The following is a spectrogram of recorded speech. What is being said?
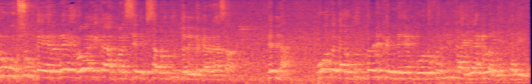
نوك سوق غير غير روحي كان برسيلك سر ضد اللي لقى ناسا. هنا هو ده قال ضد اللي هم بودو. كان لنا يا عوا يا كريم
